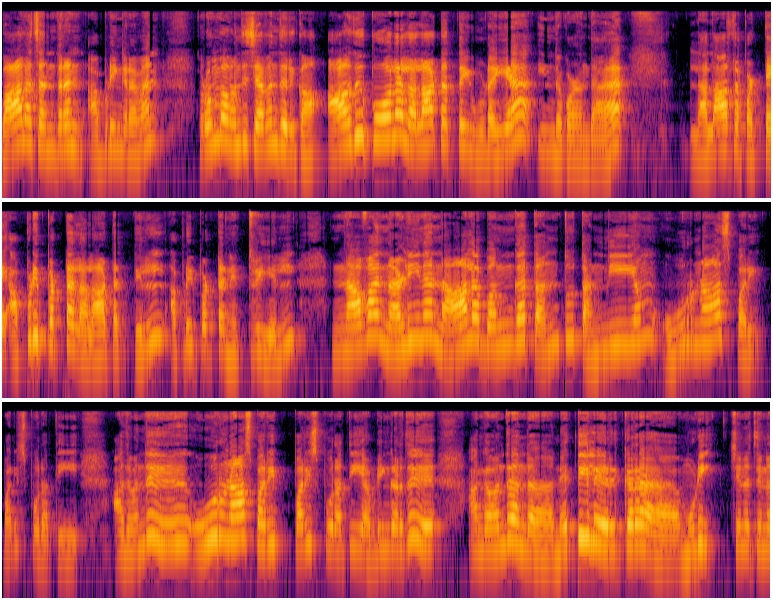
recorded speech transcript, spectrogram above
பாலச்சந்திரன் அப்படிங்கிறவன் ரொம்ப வந்து செவந்து இருக்கான். அது போல லலாட்டத்தை உடைய இந்த குழந்தை லலாட்டப்பட்டை அப்படிப்பட்ட லலாட்டத்தில் அப்படிப்பட்ட நெற்றியில் நவ நளின நாலபங்க தந்து தன்வீயம் ஊர்ணாஸ் பரி பரிஸ்புரதி அது வந்து ஊர்ணாஸ் பரி பரிஸ்புரதி அப்படிங்கிறது அங்கே வந்து அந்த நெத்தியில் இருக்கிற முடி சின்ன சின்ன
